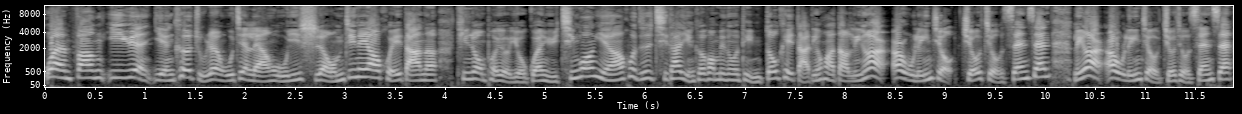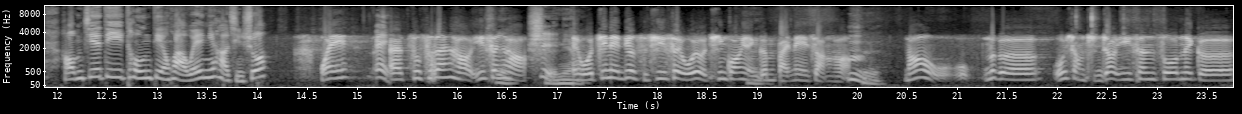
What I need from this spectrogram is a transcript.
万方医院眼科主任吴建良吴医师啊。我们今天要回答呢，听众朋友有关于青光眼啊，或者是其他眼科方面的问题，你都可以打电话到零二二五零九九九三三零二二五零九九九三三。好，我们接第一通电话。喂，你好，请说。喂，哎，呃，主持人好，医生好，是，哎，我今年六十七岁，我有青光眼跟白内障哈，嗯，然后我那个我想请教医生说那个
